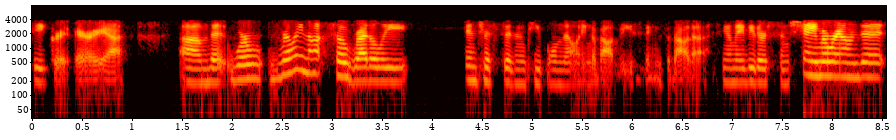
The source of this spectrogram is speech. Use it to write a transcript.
secret area, um, that we're really not so readily interested in people knowing about these things about us. You know, maybe there's some shame around it,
